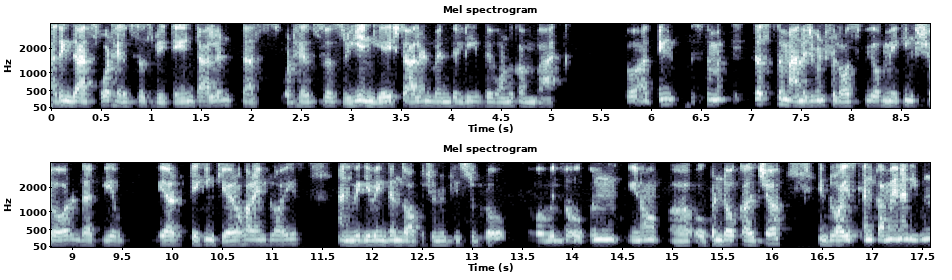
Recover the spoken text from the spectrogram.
I think that's what helps us retain talent. That's what helps us re-engage talent when they leave, they want to come back. So I think it's, the, it's just the management philosophy of making sure that we, have, we are taking care of our employees and we're giving them the opportunities to grow. So with the open, you know, uh, open door culture, employees can come in and even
